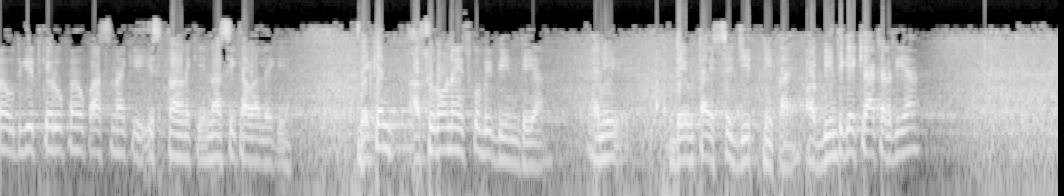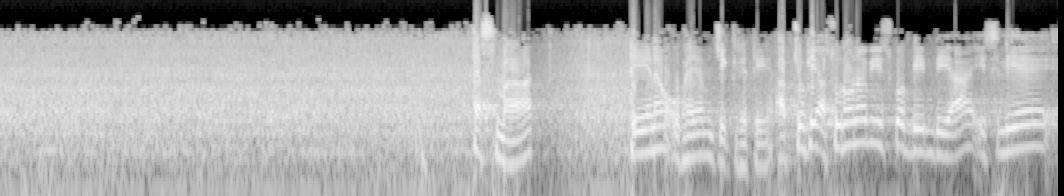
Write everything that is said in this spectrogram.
में, उद्गीत के रूप में उपासना की, इस प्राण की, नासिका वाले की। लेकिन असुरों ने इसको भी बीन दिया। यानी देवता इससे जीत नहीं पाए। और बींद के क्या कर दिया? तस्मात तेना उभयम जिघ्रति। अब चूँकि असुरों ने भी इसको बीत दिया, इसलिए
